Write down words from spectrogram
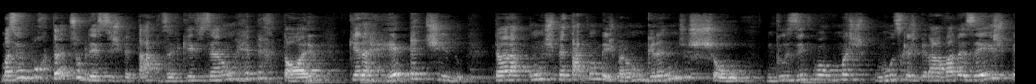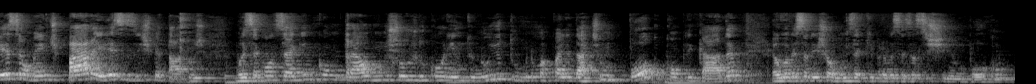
Mas o importante sobre esses espetáculos é que eles eram um repertório que era repetido. Então era um espetáculo mesmo, era um grande show, inclusive com algumas músicas gravadas especialmente para esses espetáculos. Você consegue encontrar alguns shows do Corinto no YouTube numa qualidade um pouco complicada. Eu vou ver se eu deixo alguns aqui para vocês assistirem um pouco.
